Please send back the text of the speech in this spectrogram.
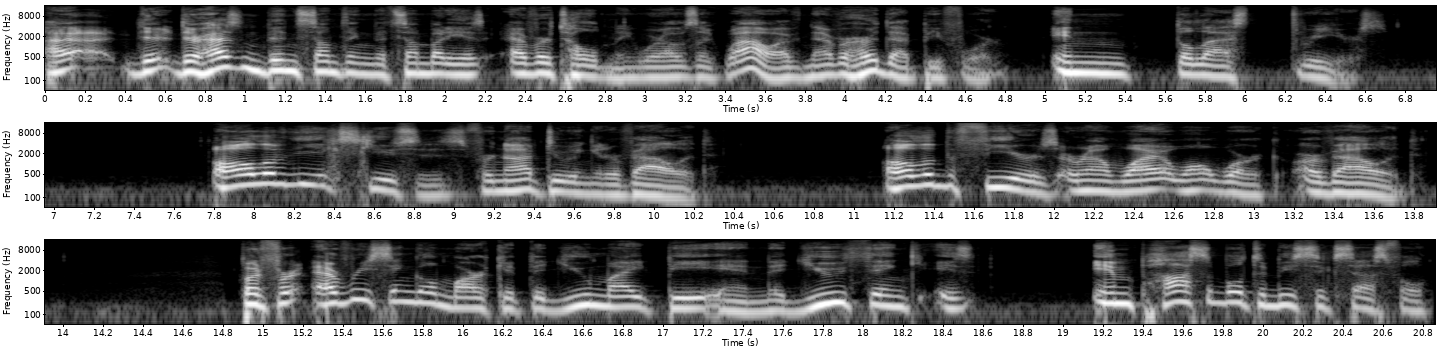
I, there, there hasn't been something that somebody has ever told me where I was like, wow, I've never heard that before in the last three years. All of the excuses for not doing it are valid. All of the fears around why it won't work are valid. But for every single market that you might be in that you think is impossible to be successful,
